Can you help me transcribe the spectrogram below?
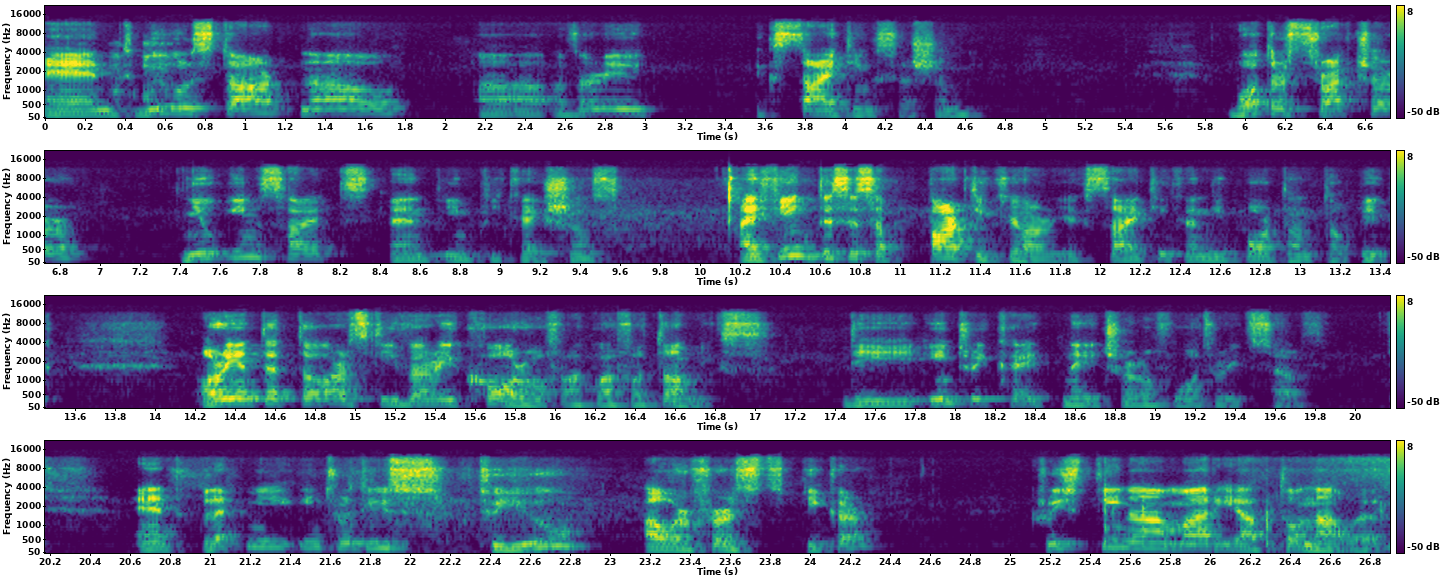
And we will start now uh, a very exciting session. Water structure, new insights and implications. I think this is a particularly exciting and important topic oriented towards the very core of aquaphotomics, the intricate nature of water itself. And let me introduce to you our first speaker, Christina Maria Tonauer,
